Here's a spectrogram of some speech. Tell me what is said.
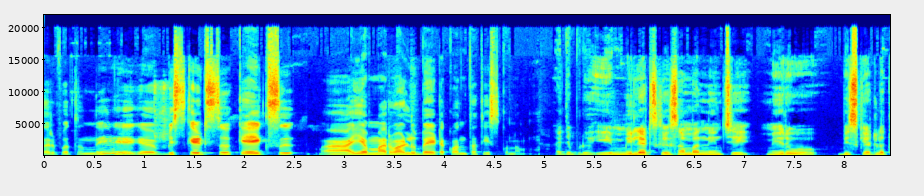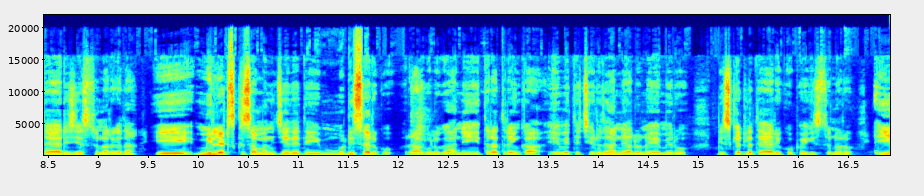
సరిపోతుంది. బిస్కెట్స్ కేక్స్ ఐఎంఆర్ వాళ్ళు బయట కొంత తీసుకున్నాము. అయితే ఇప్పుడు ఈ మిల్లెట్స్కి సంబంధించి మీరు బిస్కెట్లు తయారు చేస్తున్నారు కదా. ఈ మిల్లెట్స్కి సంబంధించి ఏదైతే ఈ ముడి సరుకు రాగులు కానీ ఇతరత్ర ఇంకా ఏవైతే చిరుధాన్యాలు ఉన్నాయో మీరు బిస్కెట్ల తయారీకి ఉపయోగిస్తున్నారో ఈ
